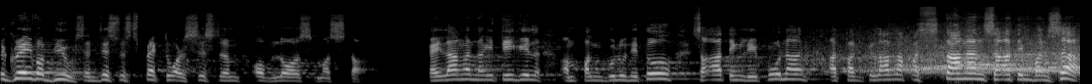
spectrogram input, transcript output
The grave abuse and disrespect to our system of laws must stop. Kailangan nang itigil ang panggulo nito sa ating lipunan at paglalapastangan sa ating bansa.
